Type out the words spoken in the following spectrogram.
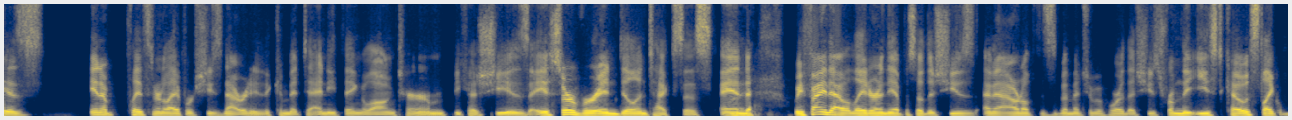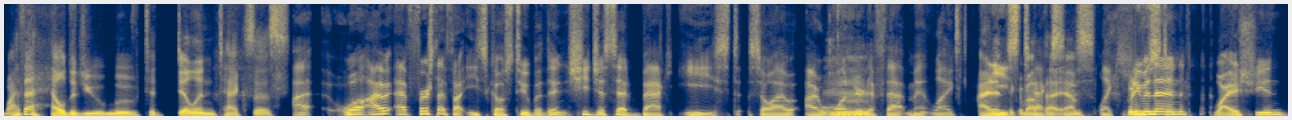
is in a place in her life where she's not ready to commit to anything long term because she is a server in Dillon, Texas. And Right. We find out later in the episode that she's, I mean, I don't know if this has been mentioned before, that she's from the East Coast. Like, why the hell did you move to Dillon, Texas? I well, I at first I thought East Coast too, but then she just said back east, so I I wondered Mm. if that meant like I didn't East think about Texas, that. Yeah. like. But even then, why is she in?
